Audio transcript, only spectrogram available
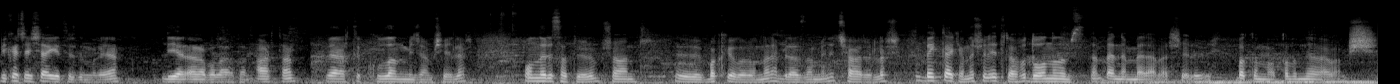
Birkaç eşya getirdim buraya. Diğer arabalardan artan ve artık kullanmayacağım şeyler. Onları satıyorum. Şu an e, bakıyorlar onlara. Birazdan beni çağırırlar. Beklerken de şöyle etrafı dolanalım sizden. Benden beraber şöyle bir bakın bakalım neler varmış.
